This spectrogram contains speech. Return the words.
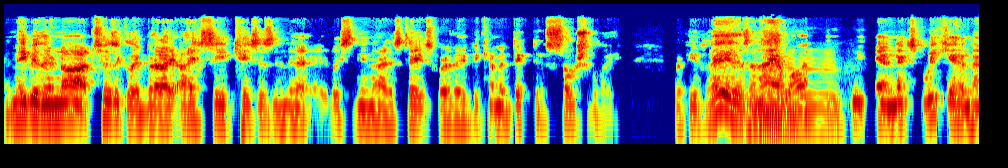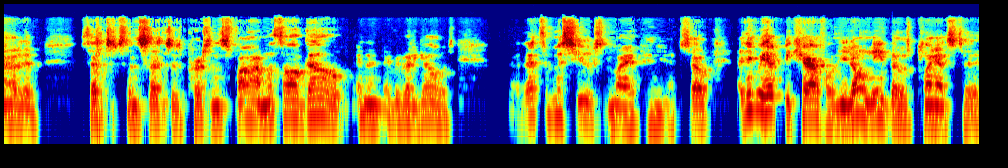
And maybe they're not physically, but I, I see cases in the, at least in the United States, where they become addictive socially, where people say, "Hey, there's an mm. ayahuasca weekend next weekend out at such and such a person's farm. Let's all go," and then everybody goes. That's a misuse, in my opinion. So I think we have to be careful. You don't need those plants to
